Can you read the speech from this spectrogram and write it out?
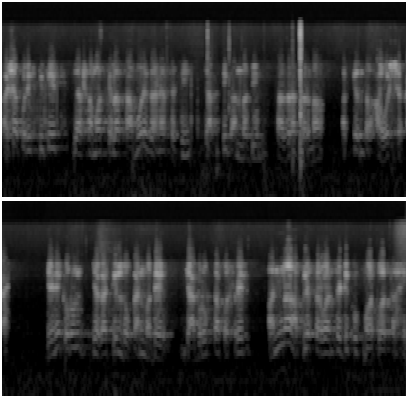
अशा परिस्थितीत या समस्येला सामोरे जाण्यासाठी जागतिक अन्न दिन साजरा करणं अत्यंत आवश्यक आहे. जेणेकरून जगातील लोकांमध्ये जागरूकता पसरेल. अन्न आपल्या सर्वांसाठी खूप महत्वाचं आहे.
